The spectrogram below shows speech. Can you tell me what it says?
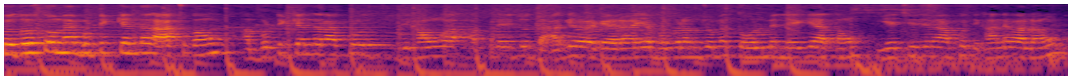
तो दोस्तों, मैं बुटीक के अंदर आ चुका हूँ। अब बुटीक के अंदर आपको दिखाऊँगा अपने जो धागे वगैरह या बुकरम जो मैं तोल में लेके आता हूँ, ये चीज़ें मैं आपको दिखाने वाला हूँ।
